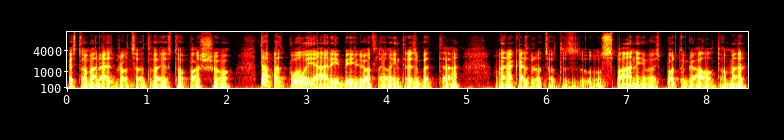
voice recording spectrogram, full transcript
kas tomēr aizbraucot vai uz to pašu. Tāpat Polijā arī bija ļoti liela interese, bet uh, vairāk aizbraucot uz, uz Spāniju vai uz Portugālu, tomēr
